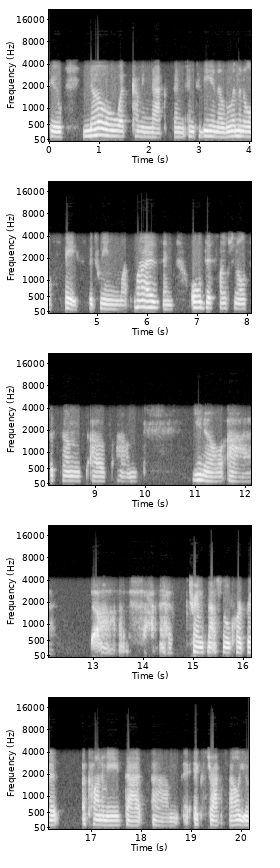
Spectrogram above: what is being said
to know what's coming next and, and to be in a liminal space between what was and old dysfunctional systems of, um, you know, uh, uh, transnational corporate economy that um, extracts value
